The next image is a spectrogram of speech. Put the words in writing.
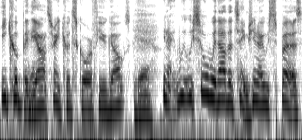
he could be the answer. He could score a few goals. Yeah. you know, we, we saw with other teams. You know, with Spurs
